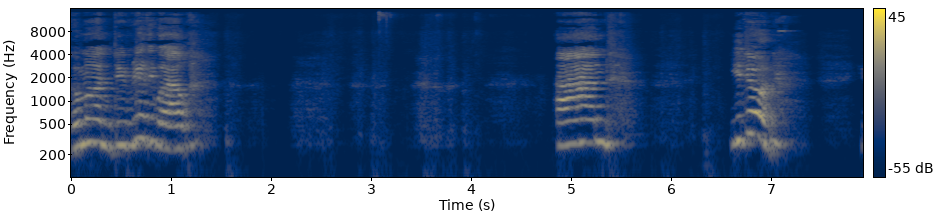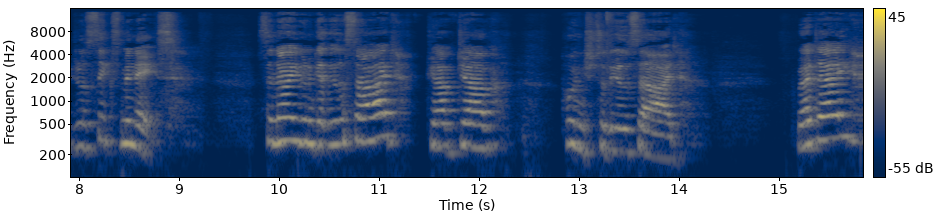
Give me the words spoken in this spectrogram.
Come on, doing really well. and you're done. You've done six minutes. So now you're going to get the other side, jab, jab, punch to the other side. Ready,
